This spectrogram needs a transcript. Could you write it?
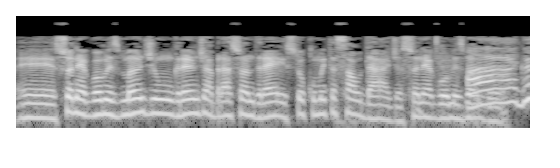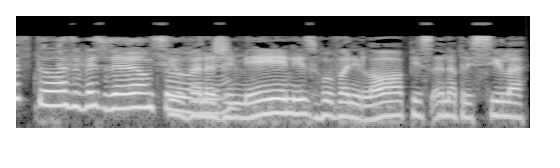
É, Sônia Gomes, mande um grande abraço, André. Estou com muita saudade. A Sônia Gomes mandou. Ah, gostoso. Beijão, Silvana Sônia. Jimenez, Rovani Lopes, Ana Priscila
